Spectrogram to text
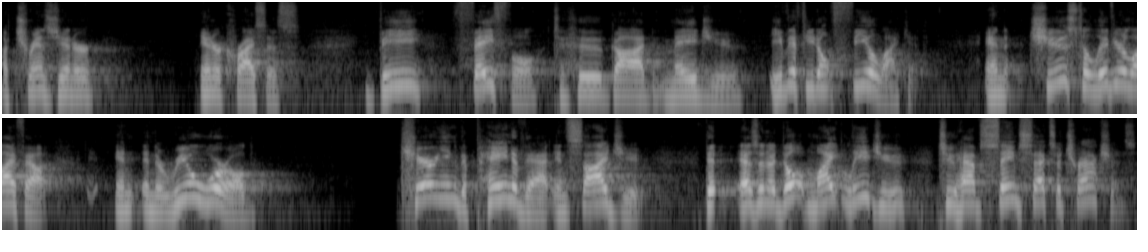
a transgender inner crisis be faithful to who God made you, even if you don't feel like it. And choose to live your life out in, in the real world, carrying the pain of that inside you, that as an adult might lead you to have same sex attractions.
